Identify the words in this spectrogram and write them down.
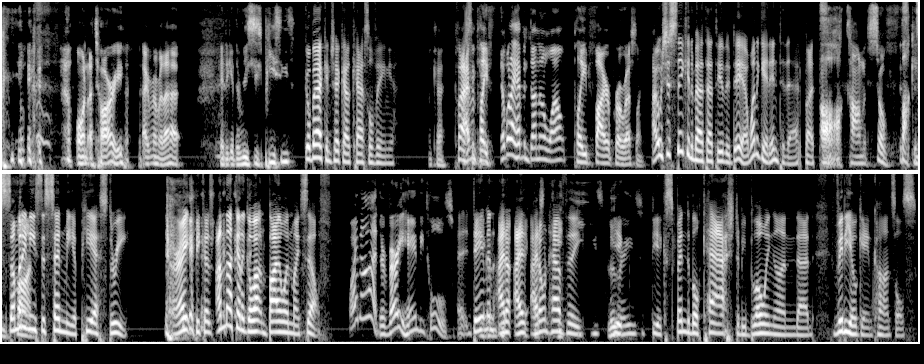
on Atari. I remember that. Had to get the Reese's Pieces. Go back and check out Castlevania. Okay. I haven't played. Know what I haven't done in a while? Played Fire Pro Wrestling. I was just thinking about that the other day. I want to get into that, but Oh, Colin, it's so fucking. somebody fun. needs to send me a PS3. All right, because I'm not going to go out and buy one myself. Why not? They're very handy tools. Uh, Damon, I don't, I, I don't have the the, the expendable cash to be blowing on uh, video game consoles.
